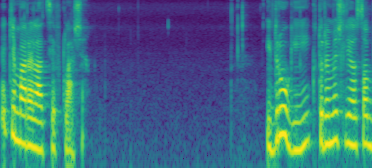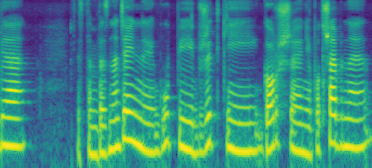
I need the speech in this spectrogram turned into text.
jakie ma relacje w klasie. I drugi, który myśli o sobie: Jestem beznadziejny, głupi, brzydki, gorszy, niepotrzebny,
